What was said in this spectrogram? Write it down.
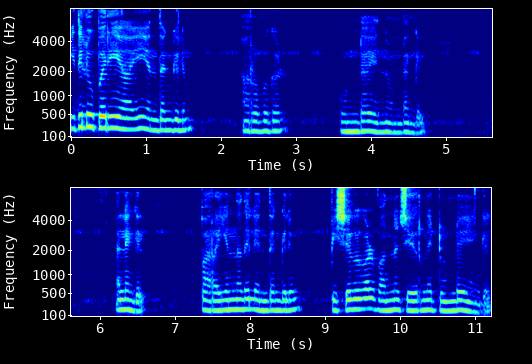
ഇതിലുപരിയായി എന്തെങ്കിലും അറിവുകൾ ഉണ്ട് എന്നുണ്ടെങ്കിൽ അല്ലെങ്കിൽ പറയുന്നതിൽ എന്തെങ്കിലും പിശകുകൾ വന്നു ചേർന്നിട്ടുണ്ട് എങ്കിൽ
